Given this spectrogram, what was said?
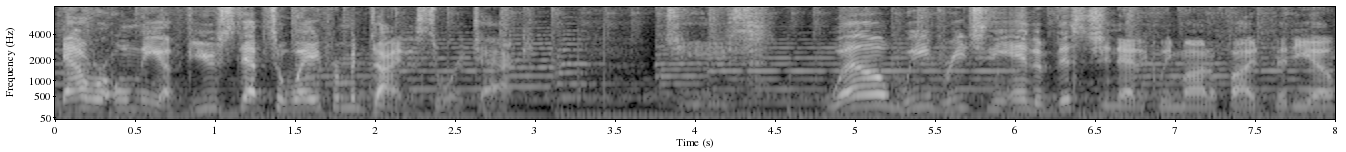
Now we're only a few steps away from a dinosaur attack. Jeez. Well, we've reached the end of this genetically modified video.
